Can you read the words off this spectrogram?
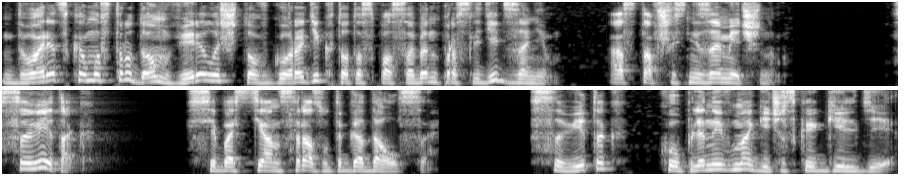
Дворецкому с трудом верилось, что в городе кто-то способен проследить за ним, оставшись незамеченным. «Свиток!» Себастьян сразу догадался. Свиток, купленный в магической гильдии.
